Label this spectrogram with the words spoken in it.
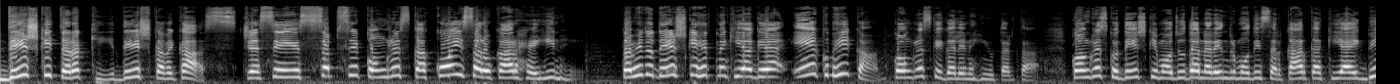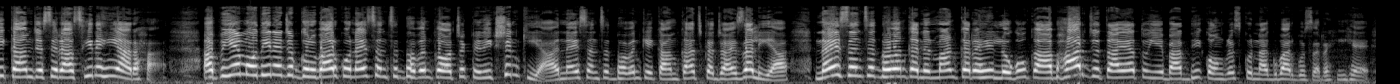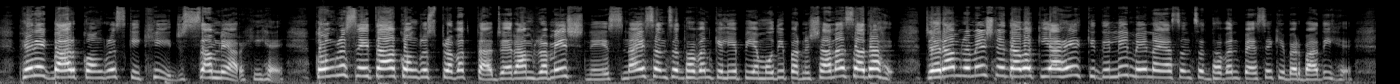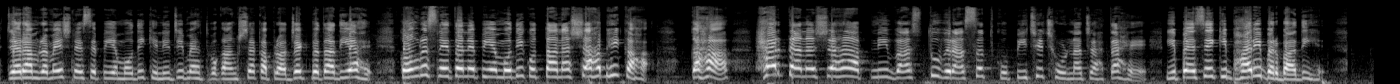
देश की तरक्की, देश का विकास, जैसे सबसे कांग्रेस का कोई सरोकार है ही नहीं। तभी तो देश के हित में किया गया एक भी काम कांग्रेस के गले नहीं उतरता। कांग्रेस को देश की मौजूदा नरेंद्र मोदी सरकार का किया एक भी काम जैसे राशि नहीं आ रहा। अब पीएम मोदी ने जब गुरुवार को नए संसद भवन का औचक निरीक्षण किया, नए संसद भवन के कामकाज का जायजा लिया, नए संसद भवन का निर्माण कर रहे लोगों का आभार जताया तो ये बात भी कांग्रेस को नागुबार गुजर रही है। फिर एक बार कांग्रेस की खींच सामने आ रही है। कांग्रेस नेता, कांग्रेस प्रवक्ता जयराम रमेश ने इस नए संसद भवन के लिए पीएम मोदी पर निशाना साधा है। जयराम रमेश ने दावा किया है कि दिल्ली में नया संसद भवन पैसे की बर्बादी है। जयराम रमेश ने इसे पीएम मोदी की निजी महत्वाकांक्षा का प्रोजेक्ट बता दिया है। कांग्रेस नेता ने पीएम मोदी को तानाशाह भी कहा। कहा, हर तानाशाह अपनी वास्तु विरासत को पीछे छोड़ना चाहता है। ये पैसे की भारी बर्बादी है।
